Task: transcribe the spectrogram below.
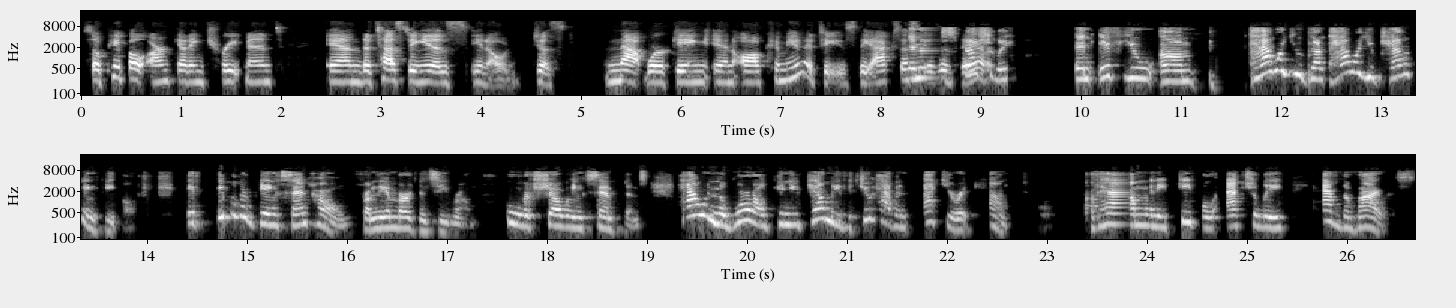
So people aren't getting treatment and the testing is, you know, just not working in all communities. The access and isn't especially, there. And if you um how are you going how are you counting people? If people are being sent home from the emergency room who are showing symptoms, how in the world can you tell me that you have an accurate count of how many people actually have the virus?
